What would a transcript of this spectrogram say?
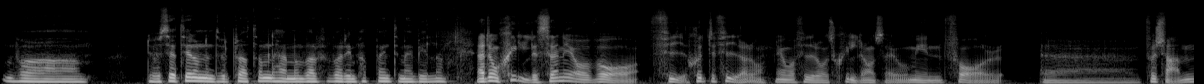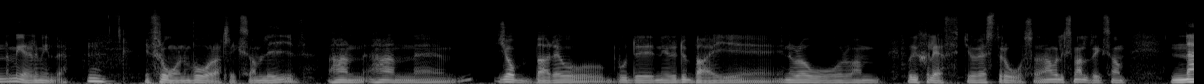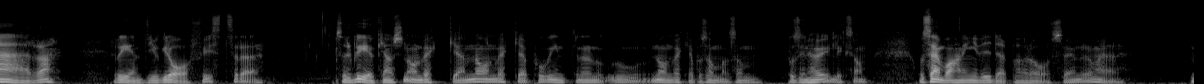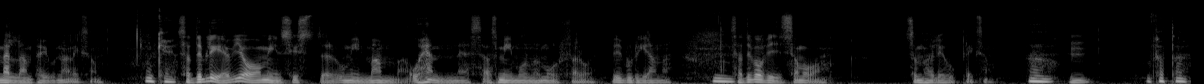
Vad, du får säga till om du inte vill prata om det här, men varför var din pappa inte med i bilden? Ja, de skilde sig när jag var fy, 74 då. När jag var fyra år så skilde de sig och min far eh, försvann mer eller mindre Mm. ifrån vårat liksom liv. Han, han eh, jobbade och bodde nere i Dubai i, i några år och han bodde i Skellefteå och Västerås. Han var liksom aldrig liksom nära rent geografiskt sådär. Så det blev kanske någon vecka, någon vecka på vintern och någon vecka på sommaren som på sin höjd liksom. Och sen var han ingen vidare på att höra av sig under de här mellanperioderna liksom. Okej. Så det blev jag och min syster och min mamma och hennes, alltså min mormor och morfar. Och vi bodde grannar. Mm. Så det var vi som var, som höll ihop liksom. Ja, Mm. jag fattar.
